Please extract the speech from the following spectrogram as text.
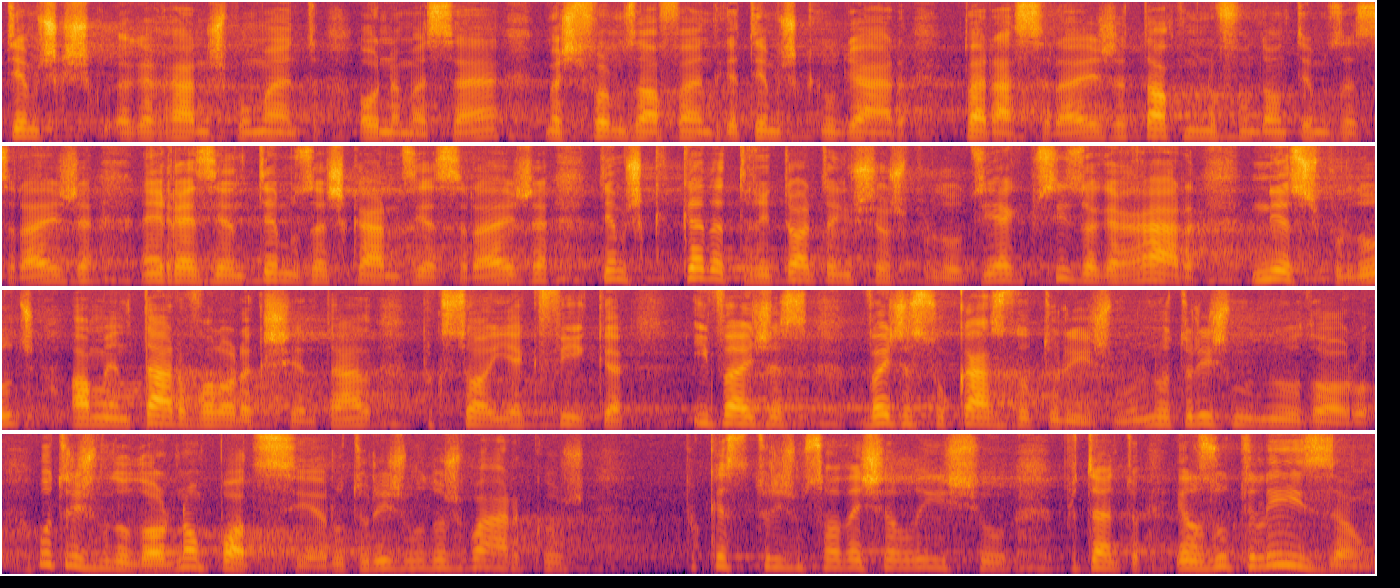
temos que agarrar no espumante ou na maçã, mas se formos à Alfândega temos que olhar para a cereja, tal como no Fundão temos a cereja, em Rezende temos as carnes e a cereja, temos que cada território tem os seus produtos e é preciso agarrar nesses produtos, aumentar o valor acrescentado, porque só aí é que fica. E veja-se veja o caso do turismo, no turismo do Douro. O turismo do Douro não pode ser o turismo dos barcos, porque esse turismo só deixa lixo. Portanto, eles utilizam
